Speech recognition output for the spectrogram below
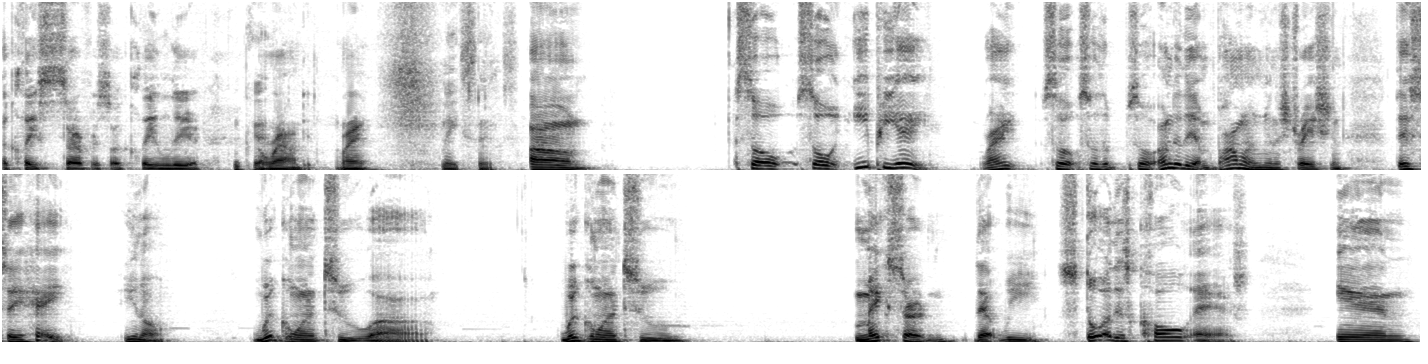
a clay surface or clay layer around it, right? Makes sense. Um, so so EPA, right? So so the so under the Obama administration, they say, hey, you know, we're going to uh, we're going to make certain that we store this coal ash in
